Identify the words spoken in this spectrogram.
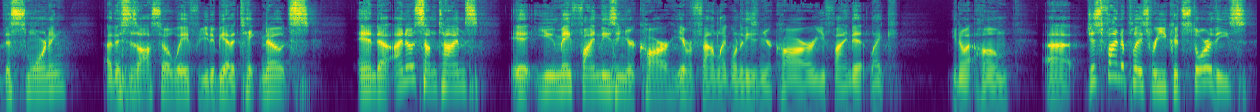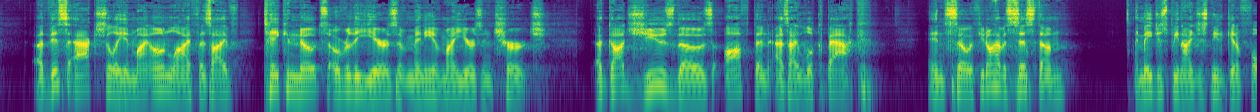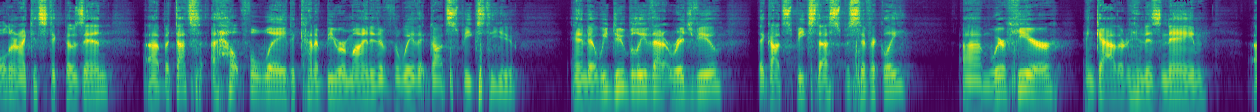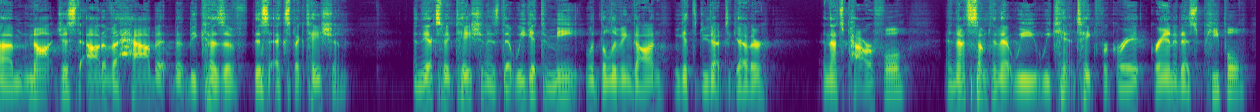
this morning. this is also a way for you to be able to take notes. And I know sometimes it, you may find these in your car. You ever found like one of these in your car, or you find it like, you know, at home? just find a place where you could store these. this actually, in my own life, as I've taken notes over the years of many of my years in church. Uh, God's used those often as I look back. And so if you don't have a system, it may just be I just need to get a folder and I can stick those in. Uh, but that's a helpful way to kind of be reminded of the way that God speaks to you. And uh, we do believe that at Ridgeview, that God speaks to us specifically. Um, we're here and gathered in His name, um, not just out of a habit, but because of this expectation. And the expectation is that we get to meet with the living God. We get to do that together. And that's powerful. And that's something that we, we can't take for granted as people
